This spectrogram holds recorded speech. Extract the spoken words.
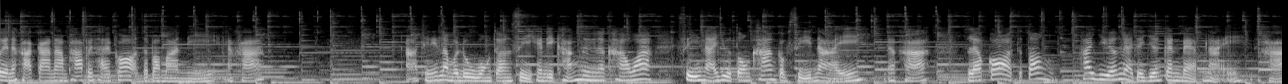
ยนะคะ การนำภาพไปใช้ก็จะประมาณนี้นะคะอะทีนี้เรามาดูวงจรสีกันอีกครั้งหนึ่งนะคะว่าสีไหนอยู่ตรงข้ามกับสีไหนนะคะ แล้วก็จะต้องถ้าเยื้องเนี่ยจะเยื้องกันแบบไหนนะคะ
